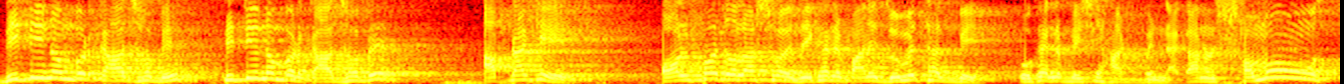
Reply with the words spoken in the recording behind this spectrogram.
দ্বিতীয় নম্বর কাজ হবে, তৃতীয় নম্বর কাজ হবে, আপনাকে অল্প জলাশয় যেখানে পানি জমে থাকবে, ওখানে বেশি হাঁটবেন না। কারণ সমস্ত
